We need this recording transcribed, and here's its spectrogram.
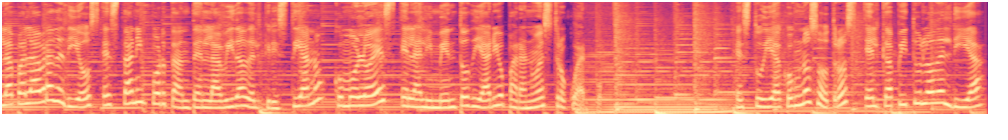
La palabra de Dios es tan importante en la vida del cristiano como lo es el alimento diario para nuestro cuerpo. Estudia con nosotros el capítulo del día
